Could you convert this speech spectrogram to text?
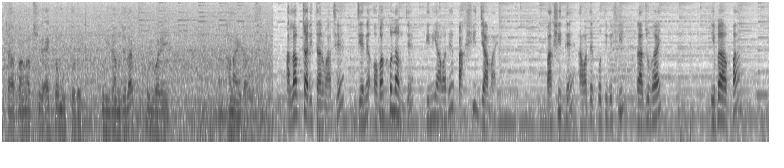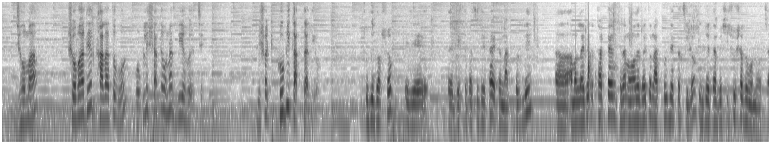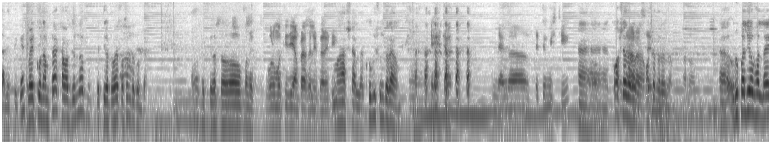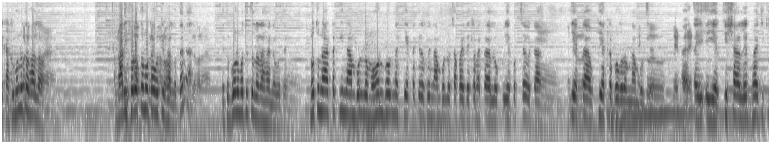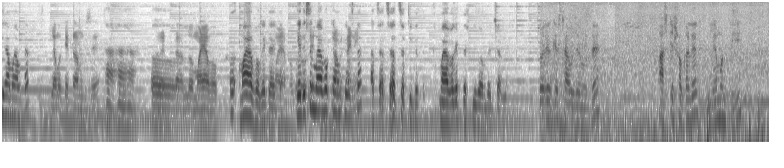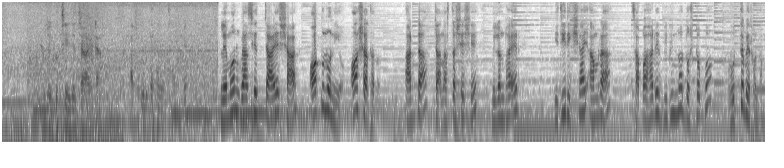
এটা বাংলাদেশের একদম উত্তরে কুড়িগ্রাম জেলার ফুলবাড়ি থানা এটা অবস্থিত। আলাপচারিতার মাঝে জেনে অবাক হলাম যে তিনি আমাদের পাকশির জামাই। পাখিতে আমাদের প্রতিবেশী রাজু ভাই ইবা আপা ঝোমা শোভাদের খালাতো বোন ববলির সাথে ওনার বিয়ে হয়েছে। বিষয়টি খুবই কাকতালীয়। শুধু দর্শক এই যে দেখতে পাচ্ছি যেটা এটা নাগপুরলি আমার লাইফে তো থার্ড টাইম খেলাম আমাদের বাড়িতে নাগপুরলি একটা ছিল কিন্তু এটা বেশি সুস্বাদু মনে হচ্ছে আগে থেকে। ভাই কোন আমটা খাওয়ার জন্য ব্যক্তিগতভাবে পছন্দ কোনটা? ব্যক্তিগত মানে গরমতি যে আমরা আসলে ভ্যারাইটি মাশাআল্লাহ খুবই সুন্দর আম। ল্যাংড়া তেতে মিষ্টি। হ্যাঁ হ্যাঁ হ্যাঁ অসাধারণ অসাধারণ ভালো। রূপালিও ভালো লাগে কাটিমনও তো ভালো। বাড়ি ফেরত তো মোটামুটি ভালো, তাই না? কিন্তু গরুমতি তুলনা হয় না বোধহয়। নতুন একটা কি নাম বলল? মোহনভোগ না কি একটা কীরকম নাম বলল? চাপাই দেখলাম একটা লোক ইয়ে করছে ওটা কি একটা কি একটা প্রোগ্রাম নাম বলছে। এই এই কিসা লেট ভাইটি কি নাম আমটা ল্যামতি একটা নাম দিছে। হ্যাঁ হ্যাঁ হ্যাঁ। মায়াভোগ। মায়াভোগ এটা কে দেখছেন মায়াভোগ? কেমন কি অবস্থা? আচ্ছা আচ্ছা আচ্ছা ঠিক আছে। মায়াভোগের টেস্ট নিবো আমরা ইনশাল্লাহ গেস্ট হাউসের মধ্যে আজকে সকালের লেমন টি এনজয় করছি এই যে চা এটা। আশা করি দেখা যাচ্ছে আমাকে। লেমন গ্রাসের চায়ের স্বাদ অতুলনীয় অসাধারণ। আড্ডা চা নাস্তা শেষে মিলন ভাইয়ের ইজি রিক্সায় আমরা সাপাহারের বিভিন্ন দ্রষ্টব্য ঘুরতে বের হলাম।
